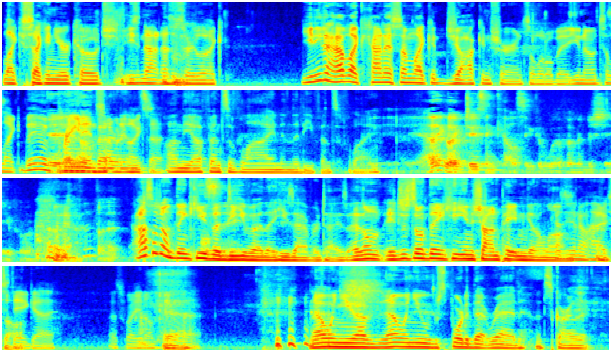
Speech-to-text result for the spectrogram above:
like second year coach, he's not necessarily like. You need to have like kind of some like jock insurance a little bit, you know, to like They have Yeah. Rein in somebody like veterans that. on the offensive line and the defensive line. I think like Jason Kelce could whip him into shape. Or Oh, yeah. But I also don't think he's We'll a see. diva that he's advertised. I don't. I just don't think he and Sean Payton get along. because he's an Ohio That's all. Guy. That's why you don't think Yeah. that. Now when you have now when you sported that red, that's scarlet.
